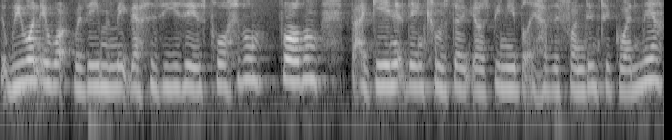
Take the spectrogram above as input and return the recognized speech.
that we want to work with them and make this as easy as possible for them. But again, it then comes down to us being able to have the funding to go in there.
